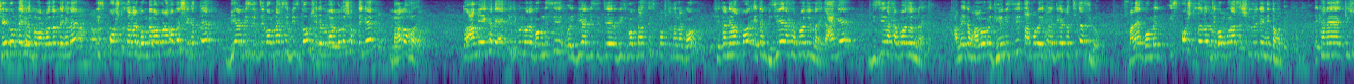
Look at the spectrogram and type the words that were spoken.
সেই গমটা এখানে ব্যবহার করা যাবে না। এখানে স্পষ্ট দানার গম ব্যবহার করা হবে। সেক্ষেত্রে বিআরটিসির যে গমটা আছে, বীজ গম, সেটা ব্যবহার করলে সব থেকে ভালো হয়। তো আমি এখানে এক কেজি পরিমাণে গম নিচ্ছি ওই বিআরডিসির যে বীজ গমটা আছে, স্পষ্ট দানার গম, সেটা নেওয়ার পর এটা ভিজিয়ে রাখার প্রয়োজন নাই। এটা আগে ভিজিয়ে রাখার প্রয়োজন নাই। আমি এটা ভালোভাবে ধুয়ে নিচ্ছি তারপরে এখানে যে একটা চিটা ছিল মানে গমের স্পষ্ট দানার যে গমগুলো আছে, শুধু এটাই নিতে হবে। এখানে কিছু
